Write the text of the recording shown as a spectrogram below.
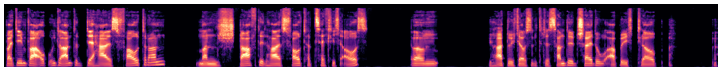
bei dem war auch unter anderem der HSV dran. Man stach den HSV tatsächlich aus. Ähm, ja, durchaus interessante Entscheidung, aber ich glaube,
